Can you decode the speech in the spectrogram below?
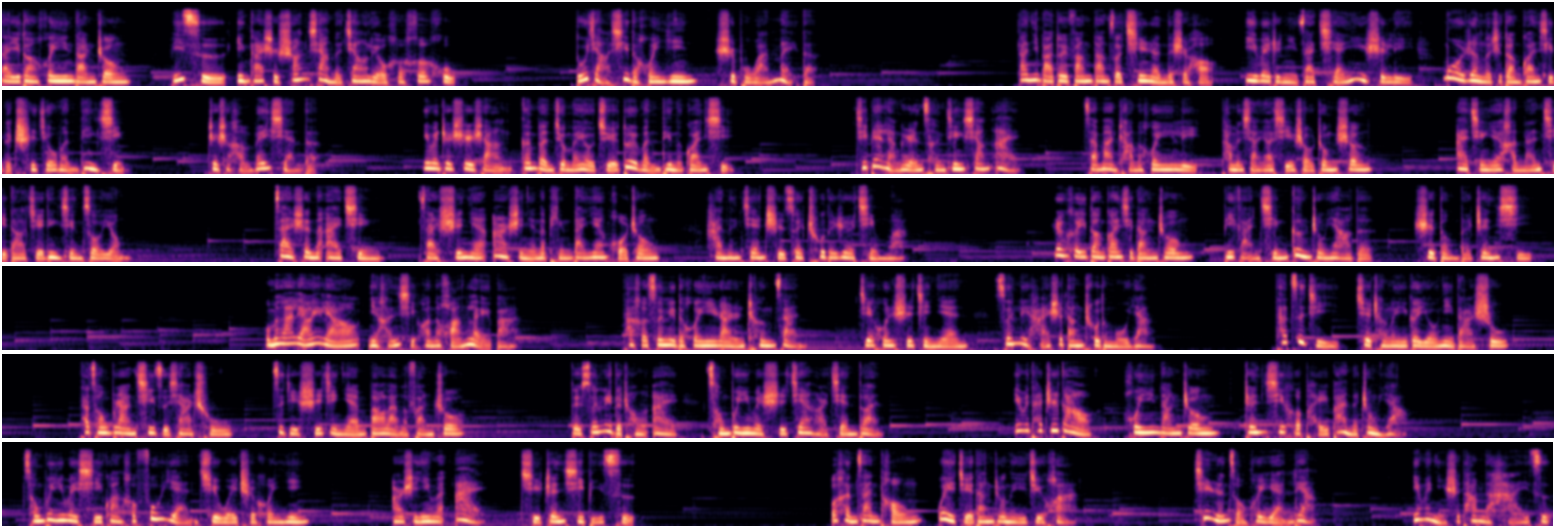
在一段婚姻当中，彼此应该是双向的交流和呵护。独角戏的婚姻是不完美的。当你把对方当做亲人的时候，意味着你在潜意识里默认了这段关系的持久稳定性，这是很危险的，因为这世上根本就没有绝对稳定的关系。即便两个人曾经相爱，在漫长的婚姻里，他们想要携手终生。爱情也很难起到决定性作用。再深的爱情，在十年、二十年的平淡烟火中，还能坚持最初的热情吗？任何一段关系当中，比感情更重要的是懂得珍惜。我们来聊一聊你很喜欢的黄磊吧。他和孙俪的婚姻让人称赞，结婚十几年，孙俪还是当初的模样。他自己却成了一个油腻大叔。他从不让妻子下厨，自己十几年包揽了饭桌。对孙俪的宠爱从不因为时间而间断，因为他知道婚姻当中珍惜和陪伴的重要。从不因为习惯和敷衍去维持婚姻，而是因为爱去珍惜彼此。我很赞同味觉当中的一句话：“亲人总会原谅，因为你是他们的孩子；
